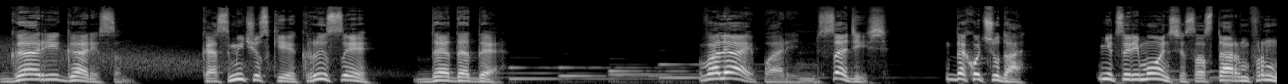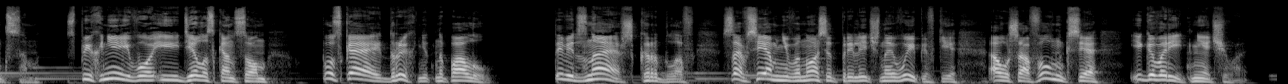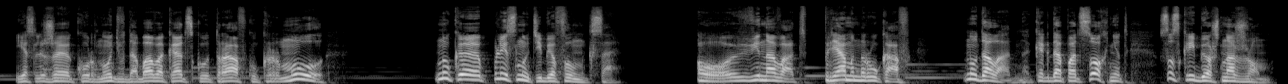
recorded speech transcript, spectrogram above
Гарри Гаррисон. Космические крысы ДДД. Валяй, парень, садись. Да хоть сюда. Не церемонься со старым Фрнксом. Спихни его и дело с концом. Пускай дрыхнет на полу. Ты ведь знаешь, Крдлов совсем не выносит приличной выпивки, а уж о Флнксе и говорить нечего. Если же курнуть вдобавок адскую травку корму... Ну-ка, плесну тебе Флнкса. О, виноват, прямо на рукав. Ну да ладно, когда подсохнет, соскребешь ножом.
